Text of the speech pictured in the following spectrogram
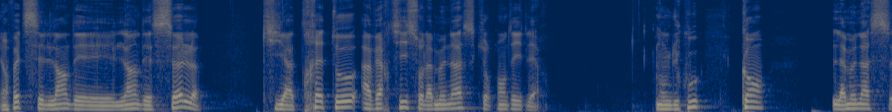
Et en fait, c'est l'un des, l'un des seuls qui a très tôt averti sur la menace que représentait Hitler. Donc du coup, quand la menace,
